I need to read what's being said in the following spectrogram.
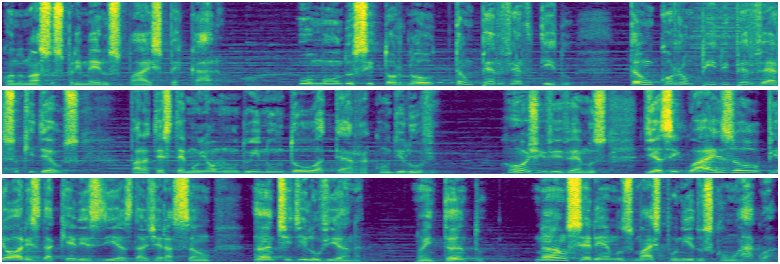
quando nossos primeiros pais pecaram. O mundo se tornou tão pervertido tão corrompido e perverso que Deus, para testemunho ao mundo, inundou a terra com dilúvio. Hoje vivemos dias iguais ou piores daqueles dias da geração antediluviana. No entanto, não seremos mais punidos com água,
